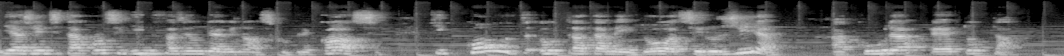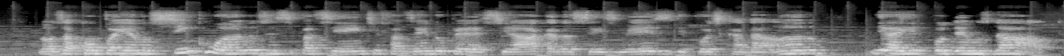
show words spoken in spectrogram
e a gente está conseguindo fazer um diagnóstico precoce que com o tratamento ou a cirurgia, a cura é total. Nós acompanhamos cinco anos esse paciente fazendo o PSA cada seis meses, depois cada ano, e aí podemos dar alta.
